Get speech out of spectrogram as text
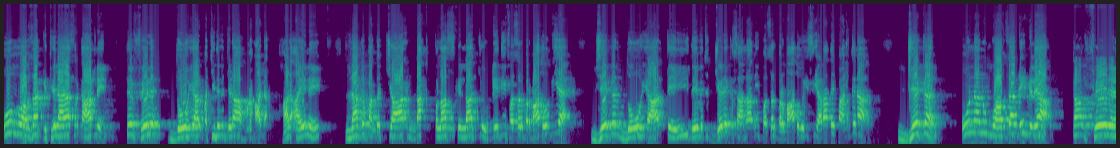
ਉਹ ਮੁਆਵਜ਼ਾ ਕਿੱਥੇ ਲਾਇਆ ਸਰਕਾਰ ਨੇ? ਤੇ ਫਿਰ 2025 ਦੇ ਵਿੱਚ ਜਿਹੜਾ ਹੁਣ ਹੜ ਹੜ ਆਏ ਨੇ, ਲਗਭਗ 4 ਲੱਖ ਪਲੱਸ ਕਿੱਲਾ ਝੋਨੇ ਦੀ ਫਸਲ ਬਰਬਾਦ ਹੋ ਗਈ ਹੈ। ਜੇਕਰ 2023 ਦੇ ਵਿੱਚ ਜਿਹੜੇ ਕਿਸਾਨਾਂ ਦੀ ਫਸਲ ਬਰਬਾਦ ਹੋਈ ਸੀ ਹੜ੍ਹਾਂ ਦੇ ਪਾਣੀ ਦੇ ਨਾਲ, ਜੇਕਰ ਉਹਨਾਂ ਨੂੰ ਮੁਆਵਜ਼ਾ ਨਹੀਂ ਮਿਲਿਆ, ਤਾਂ ਫਿਰ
